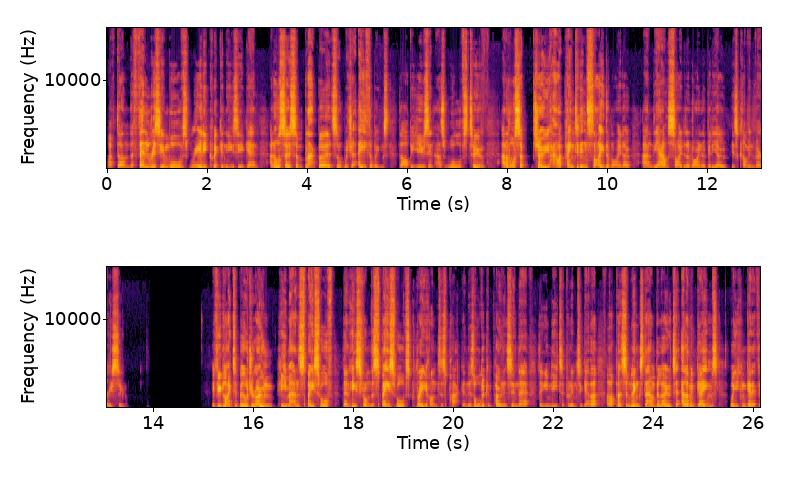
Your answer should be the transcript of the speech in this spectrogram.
I've done the Fenrisian Wolves, really quick and easy again. And also some Blackbirds, which are Aether Wings, that I'll be using as Wolves too. And I've also show you how I painted inside the Rhino, and the outside of the Rhino video is coming very soon. If you'd like to build your own He-Man Space Wolf, then he's from the Space Wolves Grey Hunters pack, and there's all the components in there that you need to put him together. And I'll put some links down below to Element Games, where you can get it for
